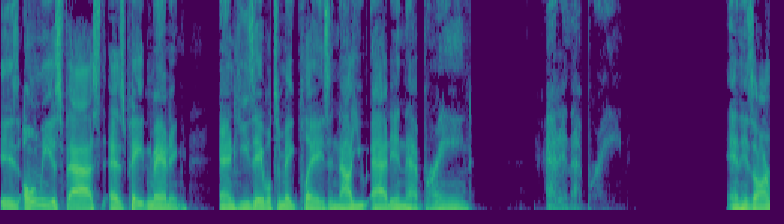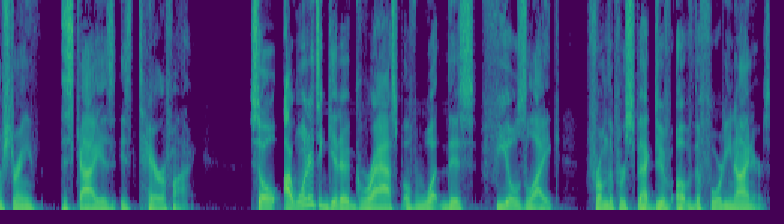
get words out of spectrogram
is only as fast as Peyton Manning, and he's able to make plays. And now you add in that brain, you add in that brain, and his arm strength. This guy is is terrifying. So I wanted to get a grasp of what this feels like from the perspective of the 49ers.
